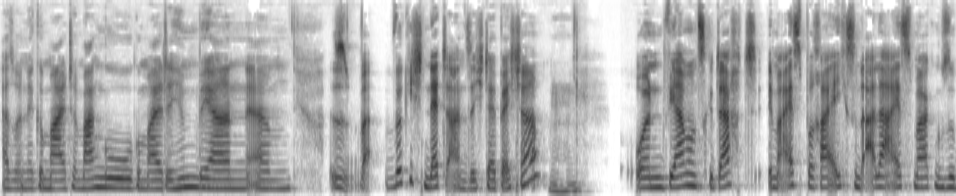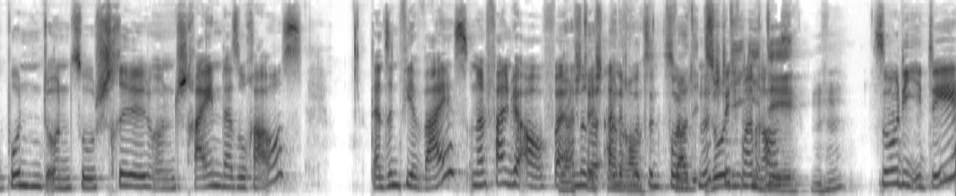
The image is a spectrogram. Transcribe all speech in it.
Also eine gemalte Mango, gemalte Himbeeren. Ähm, es war wirklich nett an sich, der Becher. Mhm. Und wir haben uns gedacht, im Eisbereich sind alle Eismarken so bunt und so schrill und schreien da so raus. Dann sind wir weiß und dann fallen wir auf, weil ja, andere, alle raus. sind bunt. Die, ne? So Stich die Idee. Mhm. So die Idee.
